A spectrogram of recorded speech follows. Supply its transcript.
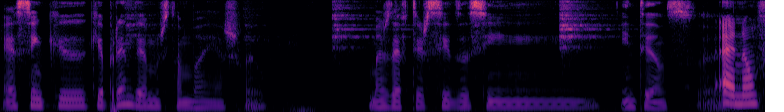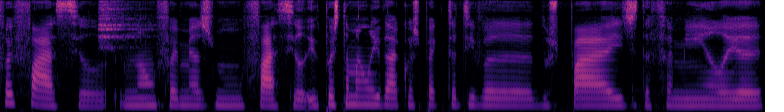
É assim que, que aprendemos também, acho eu. Mas deve ter sido assim intenso. É, não foi fácil, não foi mesmo fácil. E depois também lidar com a expectativa dos pais, da família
